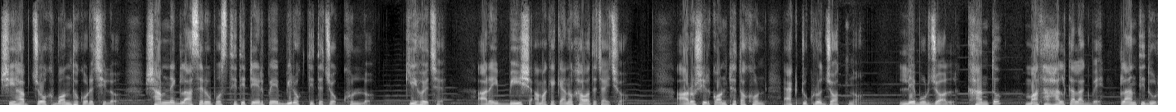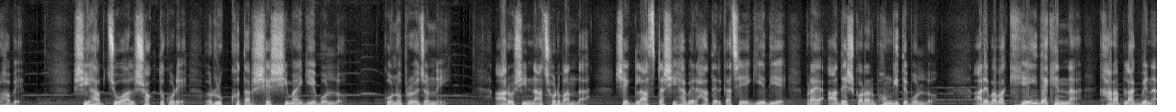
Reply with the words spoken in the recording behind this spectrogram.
শিহাব চোখ বন্ধ করেছিল। সামনে গ্লাসের উপস্থিতি টের পেয়ে বিরক্তিতে চোখ খুলল। কি হয়েছে? আর এই বিষ আমাকে কেন খাওয়াতে চাইছ? আরশির কণ্ঠে তখন এক টুকরো যত্ন। লেবুর জল, খান তো। মাথা হালকা লাগবে, ক্লান্তি দূর হবে। শিহাব চোয়াল শক্ত করে রুক্ষ তার শেষ সীমায় গিয়ে বলল, কোনো প্রয়োজন নেই। আরশি নাছোড় বান্দা সে গ্লাসটা শিহাবের হাতের কাছে এগিয়ে দিয়ে প্রায় আদেশ করার ভঙ্গিতে বলল, আরে বাবা, খেয়েই দেখেন না, খারাপ লাগবে না,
